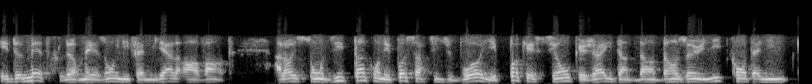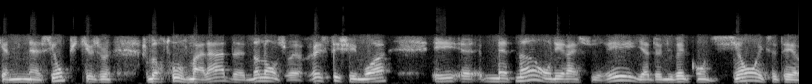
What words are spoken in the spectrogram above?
et de mettre leur maison unifamiliale en vente. Alors, ils se sont dit, tant qu'on n'est pas sorti du bois, il n'est pas question que j'aille dans, dans, dans, un nid de contamination puis que je, je, me retrouve malade. Non, non, je vais rester chez moi. Et euh, maintenant, on est rassuré, il y a de nouvelles conditions, etc.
